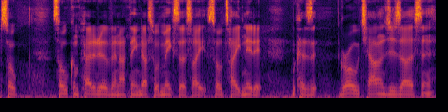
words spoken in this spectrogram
so so competitive, and I think that's what makes us like so tight knitted because Grove challenges us, and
